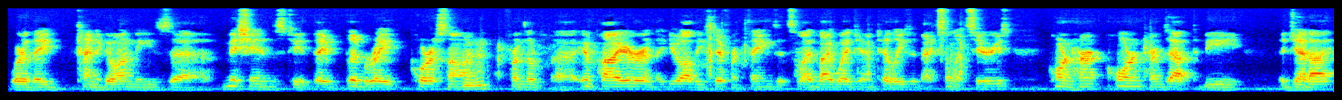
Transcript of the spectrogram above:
where they kind of go on these uh, missions to they liberate Coruscant from the uh, Empire, and they do all these different things. It's led by Wedge Antilles, an excellent series. Horn Horn turns out to be a Jedi,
